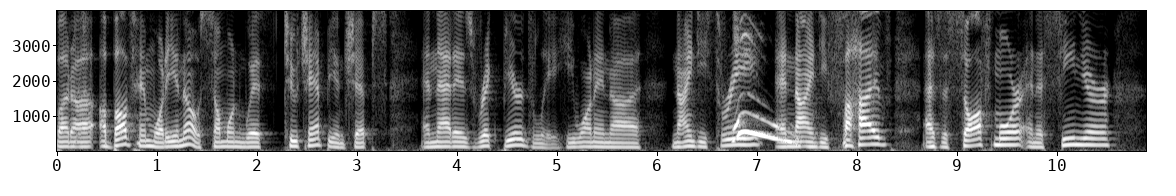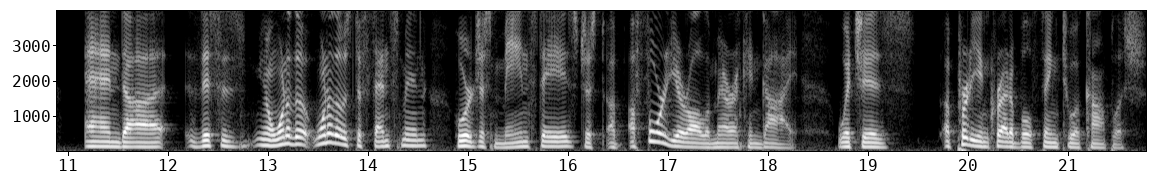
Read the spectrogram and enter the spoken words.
But uh, above him, what do you know? Someone with two championships, and that is Rick Beardsley. He won in uh, 93 Woo! and 95 as a sophomore and a senior. And uh, this is, you know, one of the one of those defensemen who are just mainstays, just a, a four year All American guy, which is a pretty incredible thing to accomplish.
